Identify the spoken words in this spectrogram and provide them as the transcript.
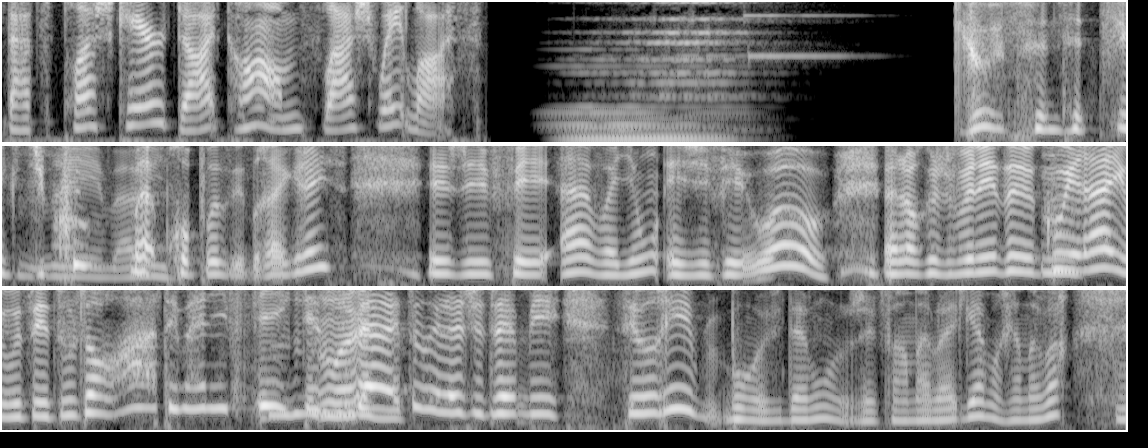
That's plushcare.com slash weight loss. De Netflix du coup bah m'a oui. proposé Drag Race et j'ai fait ah voyons et j'ai fait wow alors que je venais de Queer Eye où c'est tout le temps ah t'es magnifique t'es Mm. Ouais. super et tout et là j'étais là, mais c'est horrible bon évidemment j'ai fait un amalgame rien à voir Mm.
